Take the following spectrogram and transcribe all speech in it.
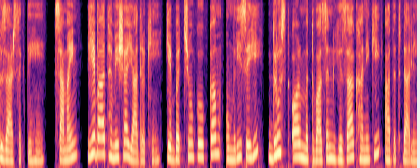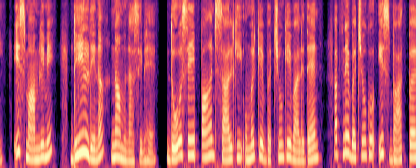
گزار سکتے ہیں۔ سامعین، یہ بات ہمیشہ یاد رکھیں کہ بچوں کو کم عمری سے ہی درست اور متوازن غذا کھانے کی عادت ڈالیں۔ اس معاملے میں ڈھیل دینا نامناسب ہے۔ دو سے پانچ سال کی عمر کے بچوں کے والدین اپنے بچوں کو اس بات پر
